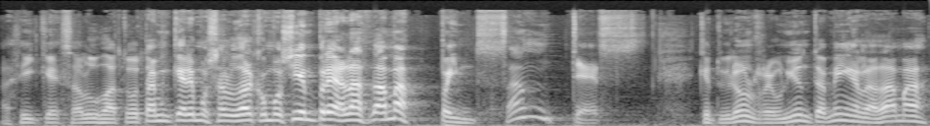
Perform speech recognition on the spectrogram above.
Así que saludos a todos. También queremos saludar como siempre a las damas pensantes que tuvieron reunión también a las damas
